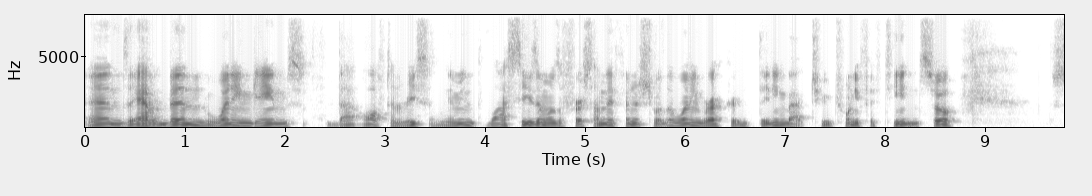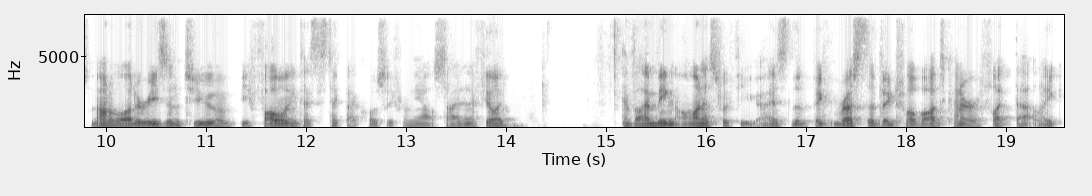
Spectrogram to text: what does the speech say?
And they haven't been winning games that often recently. I mean, last season was the first time they finished with a winning record dating back to 2015. So there's not a lot of reason to be following Texas Tech that closely from the outside. And I feel like if I'm being honest with you guys, the big rest of the Big 12 odds kind of reflect that. Like,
